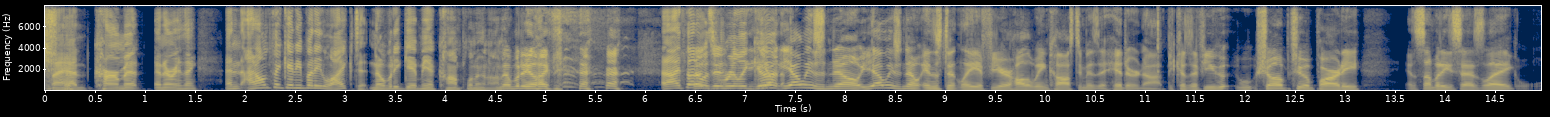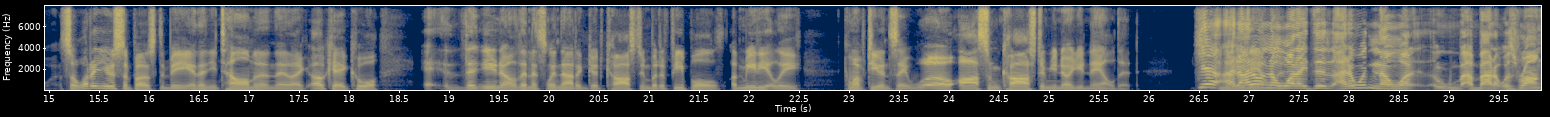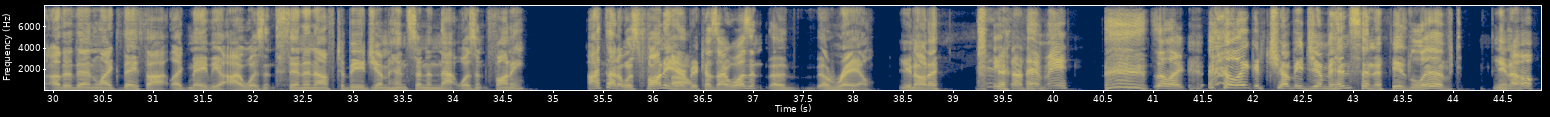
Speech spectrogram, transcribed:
And I had Kermit and everything. And I don't think anybody liked it. Nobody gave me a compliment on it. nobody liked. It. And I thought it was really you- good. You, always know. You always know instantly if your Halloween costume is a hit or not. Because if you show up to a party and somebody says like, "So what are you supposed to be?" and then you tell them, and then they're like, "Okay, cool," eh, then you know then it's really not a good costume. But if people immediately come up to you and say, "Whoa, awesome costume," you know you nailed it. Yeah, No, I don't know it. what I did. I wouldn't know what about it was wrong, other than like they thought like maybe I wasn't thin enough to be Jim Henson, and that wasn't funny. I thought it was funnier Oh. because I wasn't a, a rail. You know what I? You know what I mean? So like like a chubby Jim Henson if he'd lived. You know.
